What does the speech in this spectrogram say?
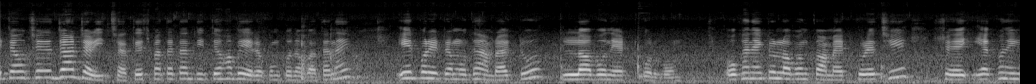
এটা হচ্ছে যার যার ইচ্ছা। তেজপাতাটা দিতে হবে, এরকম কোনো কথা নাই। এরপর এটার মধ্যে আমরা একটু লবণ অ্যাড করব। ওখানে একটু লবণ কম অ্যাড করেছি। সে এখন এই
